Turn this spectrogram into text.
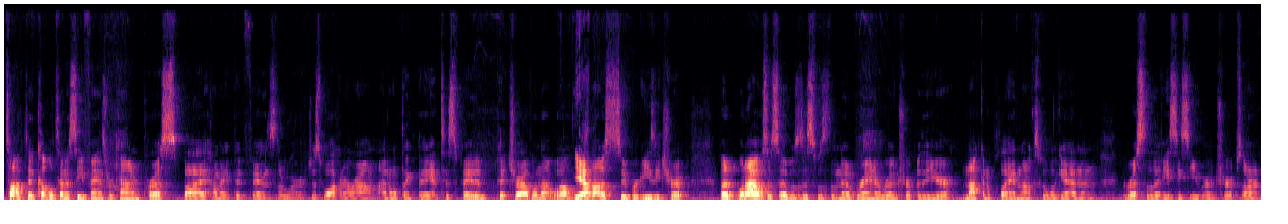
talked to a couple Tennessee fans who were kind of impressed by how many Pitt fans there were just walking around. I don't think they anticipated Pitt traveling that well. Yeah. it's not a super easy trip. But what I also said was this was the no-brainer road trip of the year. I'm not going to play in Knoxville again, and the rest of the ACC road trips aren't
